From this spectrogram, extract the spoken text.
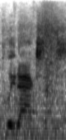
complete access.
